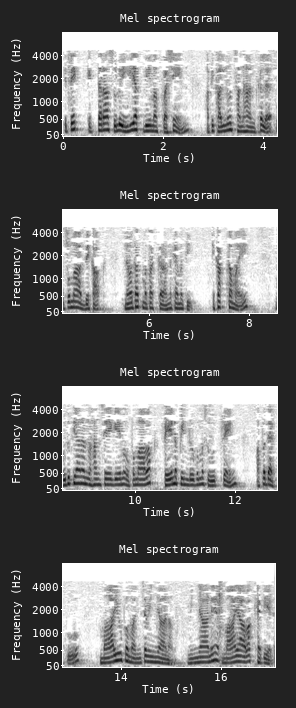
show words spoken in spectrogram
එතෙක් එක්තරා සුළු ඉඟියක් දීමක් වශයෙන් අපි කලිනුත් සඳහන් කළ උපමා දෙකක් නැවතත් මතක් කරන්න කැමතියි. එකක් තමයි බුදු පියාණන් වහන්සේගේම උපමාවක් පේන පින්ඩූපම සූත්‍රයෙන් අප දැක්වූ මායූපමංච විඥානං. විඥාණය මායාවක් හැටියට.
